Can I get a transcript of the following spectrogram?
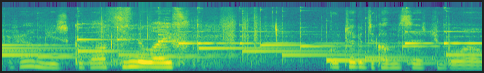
I found musical box in your life. Go check out the comment section below.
